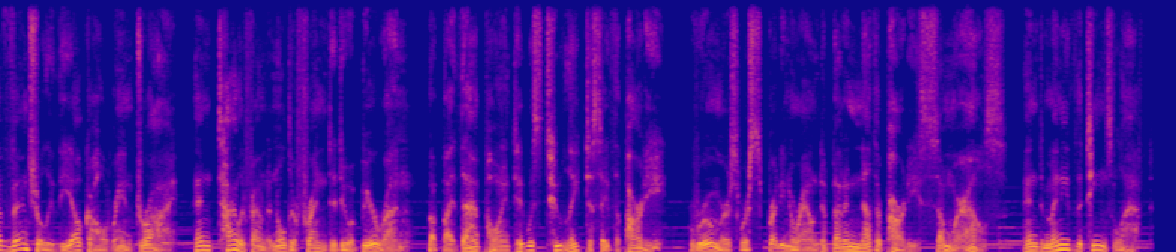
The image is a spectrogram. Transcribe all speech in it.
Eventually, the alcohol ran dry, and Tyler found an older friend to do a beer run. But by that point, it was too late to save the party. Rumors were spreading around about another party somewhere else, and many of the teens left.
